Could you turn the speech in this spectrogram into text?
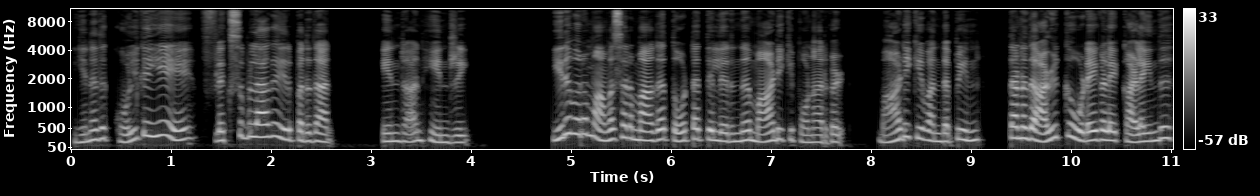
எனது கொள்கையே ஃப்ளெக்சிபிளாக இருப்பதுதான் என்றான் ஹென்றி. இருவரும் அவசரமாக தோட்டத்திலிருந்து மாடிக்கு போனார்கள். மாடிக்கு வந்த பின் தனது அழுக்கு உடைகளைக் களைந்து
